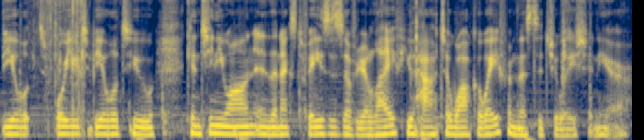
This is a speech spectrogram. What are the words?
be able for you to be able to continue on in the next phases of your life, you have to walk away from this situation here.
